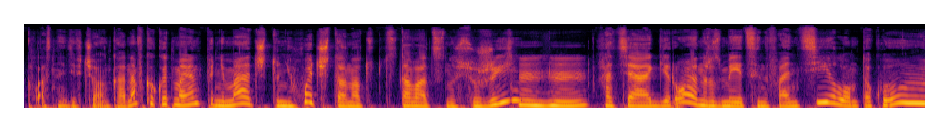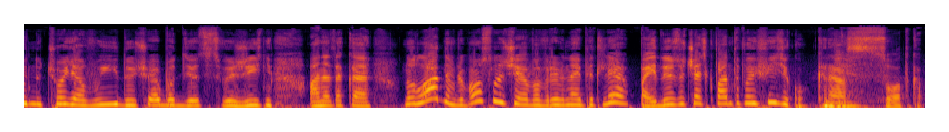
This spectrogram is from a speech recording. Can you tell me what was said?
классная девчонка, она в какой-то момент понимает, что не хочет она тут оставаться на всю жизнь. Хотя герой, он, разумеется, инфантил, он такой, «Ой, ну что я выйду, что я буду делать со своей жизнью? Она такая, ну ладно, в любом случае, я во временной петле пойду изучать квантовую физику. Красотка.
